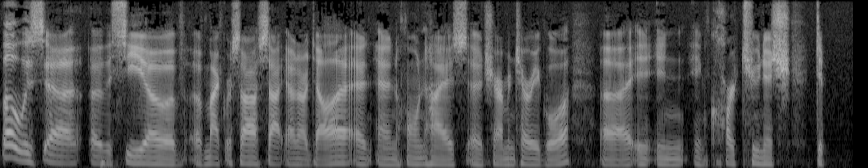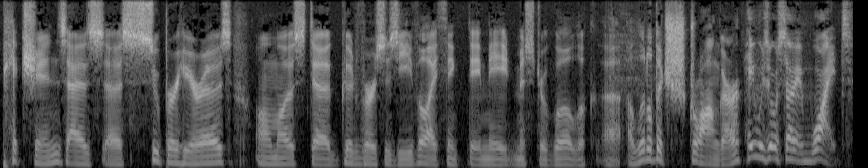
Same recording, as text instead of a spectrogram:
Well, it was uh, uh, the CEO of, of Microsoft, Satya Nadella, and, and Hon Hai's uh, chairman, Terry Gou, uh, in, in cartoonish depictions as uh, superheroes, almost uh, good versus evil. I think they made Mr. Gou look a little bit stronger. He was also in white.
